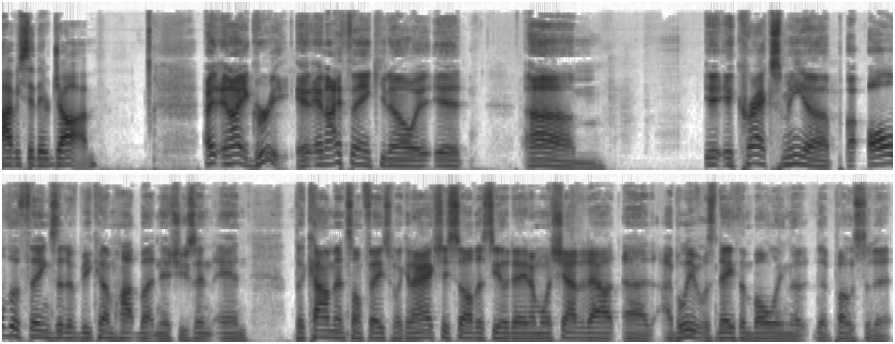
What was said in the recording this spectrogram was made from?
obviously their job. I, and I agree, and, and I think you know it. it um, it, it cracks me up uh, all the things that have become hot button issues, and and the comments on Facebook. And I actually saw this the other day, and I'm going to shout it out. Uh, I believe it was Nathan Bowling that that posted it,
